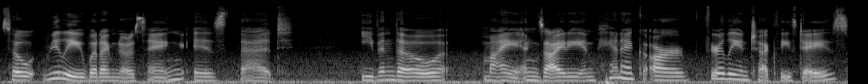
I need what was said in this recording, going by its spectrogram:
So, really, what I'm noticing is that even though my anxiety and panic are fairly in check these days,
